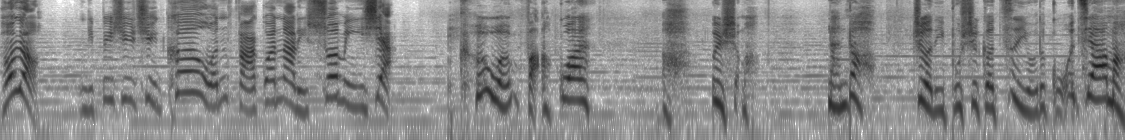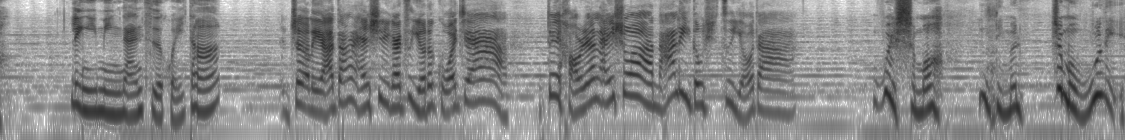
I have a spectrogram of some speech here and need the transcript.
朋友，你必须去柯文法官那里说明一下。”柯文法官？啊，为什么？难道？这里不是个自由的国家吗？另一名男子回答：“这里啊，当然是一个自由的国家。对好人来说啊，哪里都是自由的。为什么你们这么无礼？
